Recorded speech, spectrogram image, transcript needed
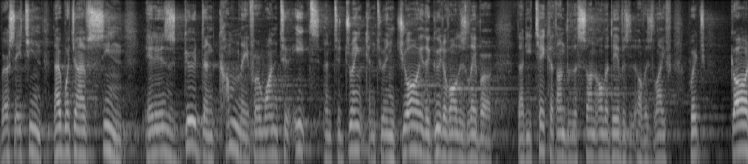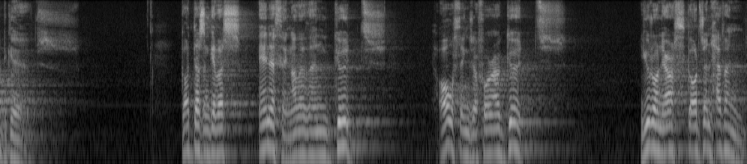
verse 18, that which I have seen, it is good and comely for one to eat and to drink and to enjoy the good of all his labor that he taketh under the sun all the days of his, of his life, which God gives. God doesn't give us anything other than good. All things are for our good. You're on earth, God's in heaven,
